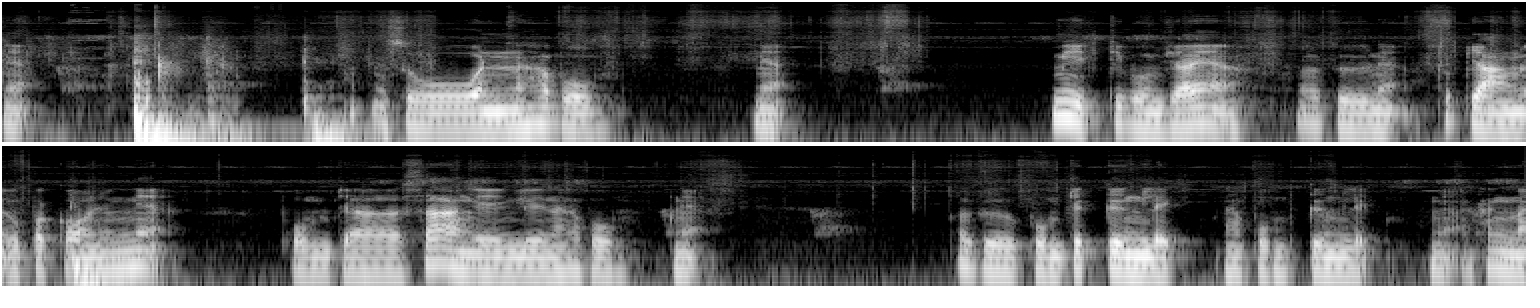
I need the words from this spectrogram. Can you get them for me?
เนี่ยส่วนนะครับผมเนี่ย มีดที่ผมใช้อะก็คือเนี่ยทุกอย่างในอุปกรณ์ทั้งเนี้ยผมจะสร้างเองเลยนะครับผมเนี่ยก็คือผมจะกึ่งเหล็กนะผมกึ่งเหล็กเนี่ยข้างใน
